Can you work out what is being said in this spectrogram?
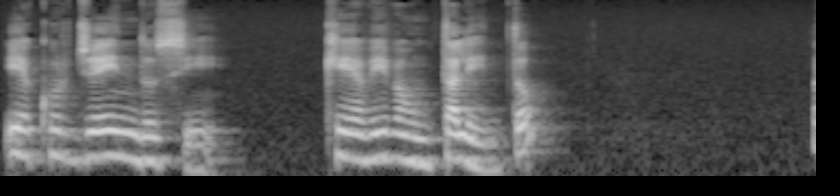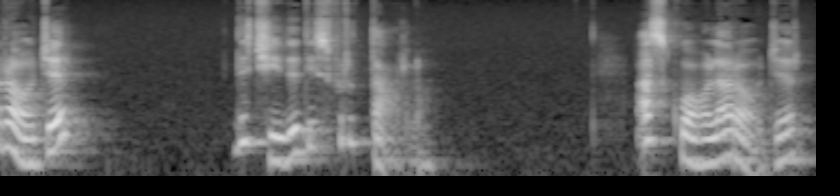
e accorgendosi che aveva un talento, Roger decide di sfruttarlo. A scuola Roger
